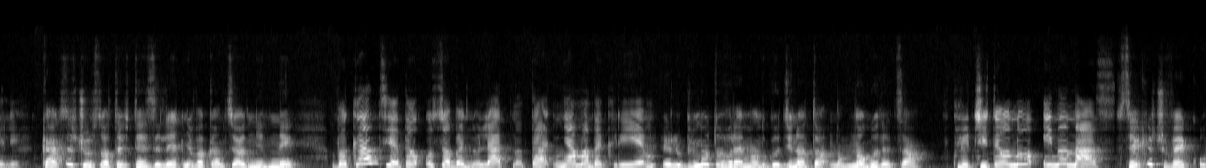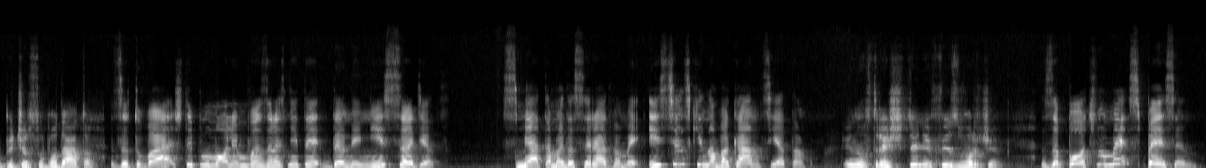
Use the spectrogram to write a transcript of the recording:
Приятели! Как се чувствате в тези летни вакансионни дни? Вакансията, особено лятната, няма да крием, Е любимото време от годината на много деца. включително и на нас. Всеки човек обича свободата. Затова ще помолим възрастните да не ни съдят. Смятаме да се радваме истински на вакансията. И на срещите ни в изворче. Започваме с песен.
